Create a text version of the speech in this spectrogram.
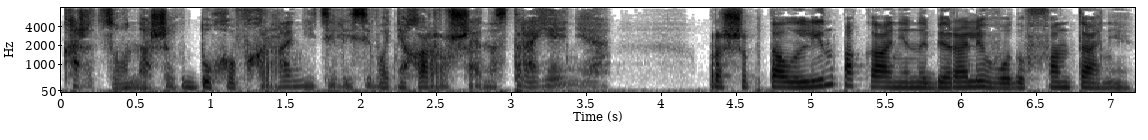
«Кажется, у наших духов-хранителей сегодня хорошее настроение», прошептал Лин, пока они набирали воду в фонтане.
